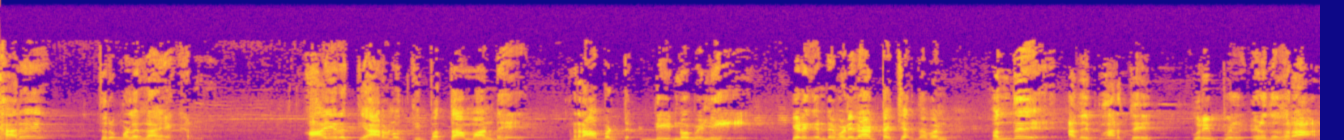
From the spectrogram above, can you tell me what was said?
யாரு? திருமலை நாயக்கன். ஆயிரத்தி அறுநூத்தி பத்தாம் ஆண்டு ராபர்ட் டி நொபிலி எடுக்கின்ற வெளிநாட்டைச் சேர்ந்தவன் வந்து அதை பார்த்து குறிப்பில் எழுதுகிறான்.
